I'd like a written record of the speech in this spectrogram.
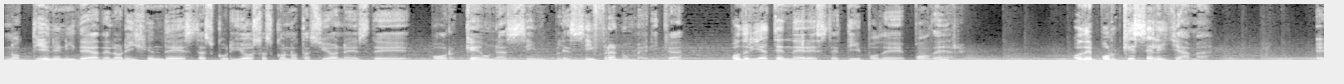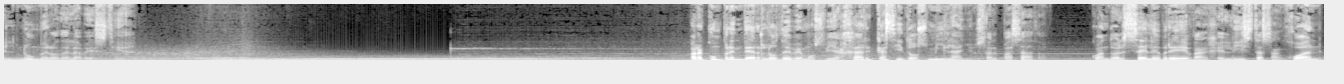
no tienen idea del origen de estas curiosas connotaciones de por qué una simple cifra numérica podría tener este tipo de poder, o de por qué se le llama el número de la bestia. Para comprenderlo debemos viajar casi dos mil años al pasado, cuando el célebre evangelista San Juan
